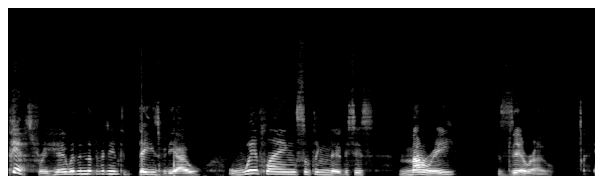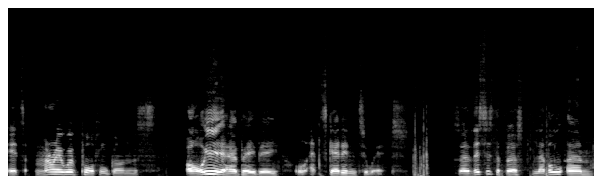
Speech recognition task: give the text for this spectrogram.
PS3 here with another video. In today's video, we're playing something new. This is Mario Zero. It's Mario with portal guns. Oh yeah, baby. Let's get into it. So this is the first level. Um,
